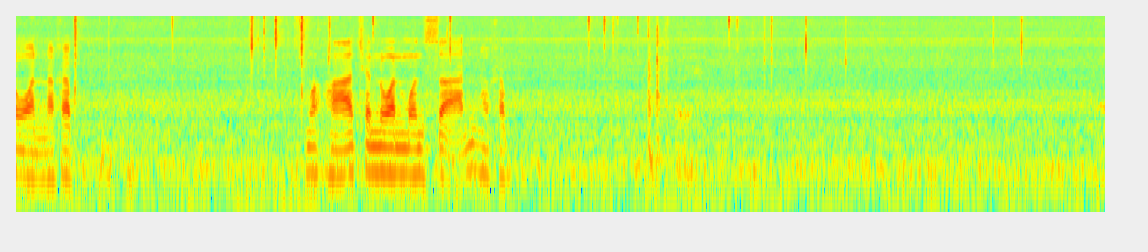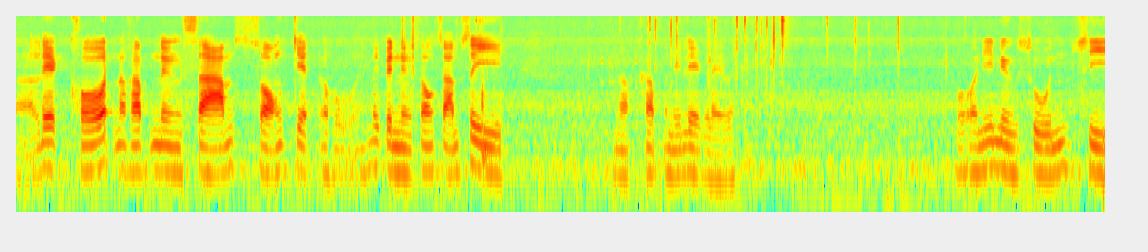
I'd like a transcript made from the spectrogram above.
นวนนะครับ มหาชนวนมวลสารนะครับเลขโค้ดนะครับหนึ่งสามสองเจ็ดโอ้โห ไม่เป็นหนึ่งสองสามสี่นะครับ อันนี้เลขอะไรวะ โอ้อันนี้หนึ่งศูนย์สี่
